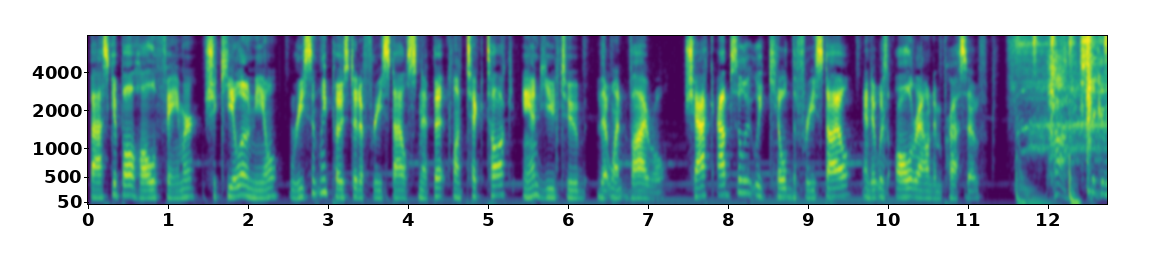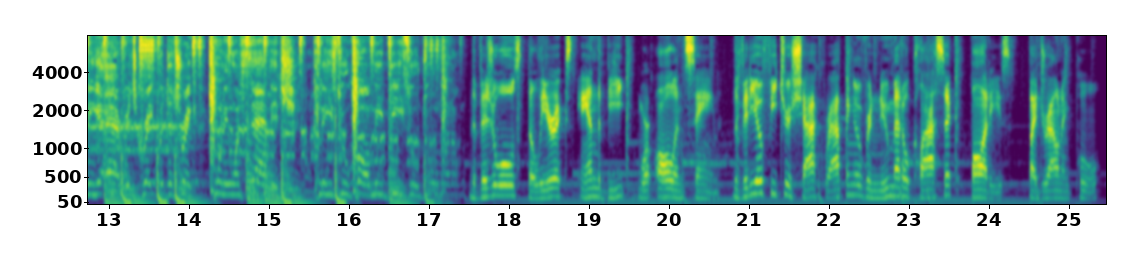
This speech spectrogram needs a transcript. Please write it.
Basketball Hall of Famer Shaquille O'Neal recently posted a freestyle snippet on TikTok and YouTube that went viral. Shaq absolutely killed the freestyle, and it was all around impressive. Ha, sicker than your average, great with the drink, 21 Savage. Please do call me Diesel. The visuals, the lyrics, and the beat were all insane. The video features Shaq rapping over nu metal classic Bodies by Drowning Pool.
